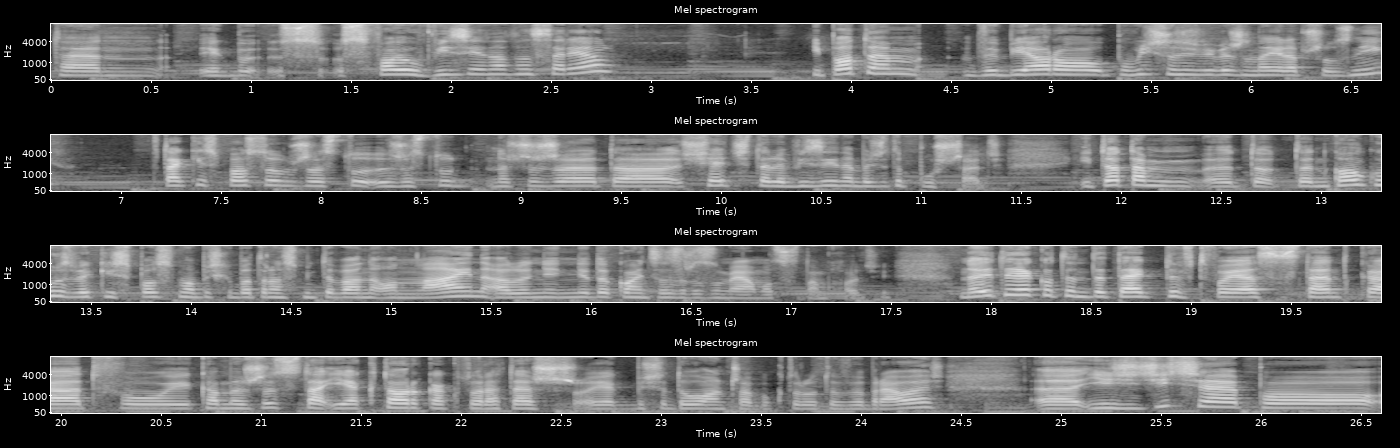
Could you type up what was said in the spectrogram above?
ten, jakby swoją wizję na ten serial i potem wybiorą, publiczność wybierze najlepszą z nich taki sposób, że, stu, że, stu, znaczy, że ta sieć telewizyjna będzie to puszczać. I to tam, e, to, ten konkurs w jakiś sposób ma być chyba transmitowany online, ale nie, nie do końca zrozumiałam o co tam chodzi. No i ty jako ten detektyw, twoja asystentka, twój kamerzysta i aktorka, która też jakby się dołącza, bo którą ty wybrałeś, e, jeździcie po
